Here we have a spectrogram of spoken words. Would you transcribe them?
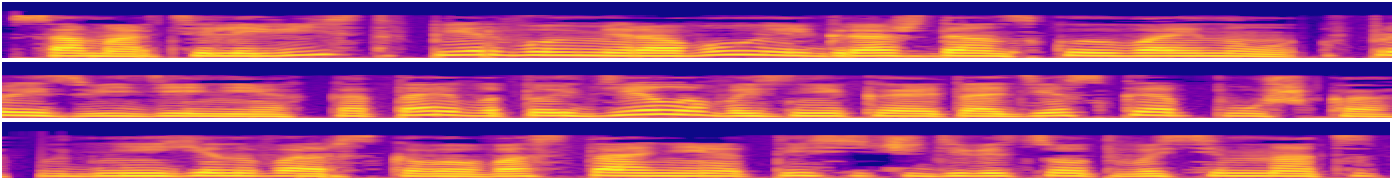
Сам артиллерист в Первую мировую и гражданскую войну. В произведениях Катаева то и дело возникает одесская пушка. В дни январского восстания 1918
